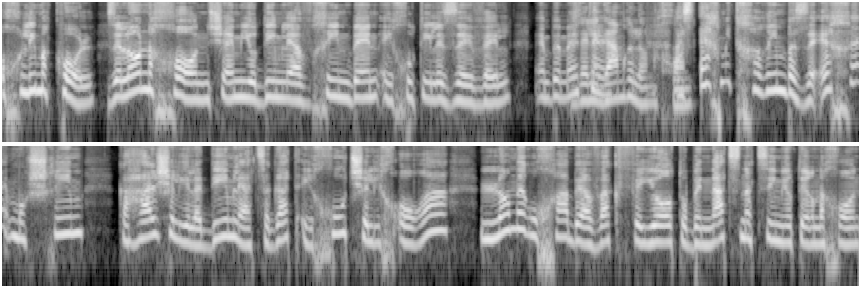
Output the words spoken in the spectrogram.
אוכלים הכל. זה לא נכון שהם יודעים להבחין בין איכותי לזבל. הם באמת... זה אה, לגמרי לא נכון. אז איך מתחרים בזה? איך אה, מושכים קהל של ילדים להצגת איכות שלכאורה לא מרוחה באבק פיות או בנצנצים יותר נכון?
